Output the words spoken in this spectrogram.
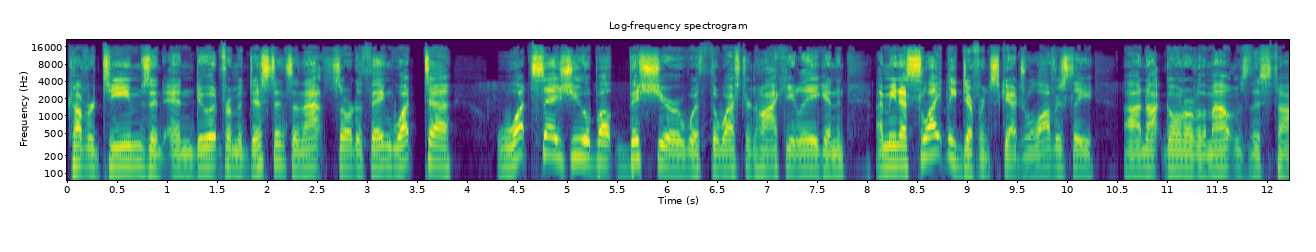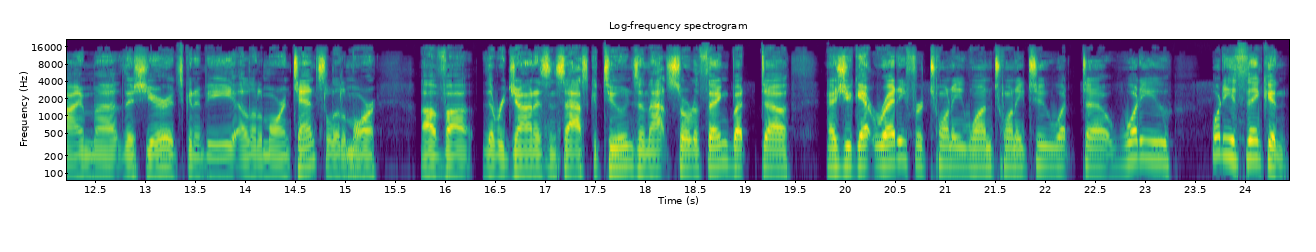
cover teams and, and do it from a distance and that sort of thing. What uh, what says you about this year with the Western Hockey League? And I mean, a slightly different schedule. Obviously, uh, not going over the mountains this time uh, this year. It's going to be a little more intense, a little more of uh, the Reginas and Saskatoons and that sort of thing. But uh, as you get ready for 21, 22, what uh, what are you what are you thinking?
